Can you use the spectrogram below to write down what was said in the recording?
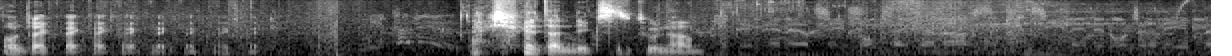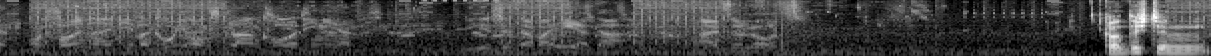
Und weg, weg, weg, weg, weg, weg, weg, weg. Ich will da nichts zu tun haben. Konnte ich den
